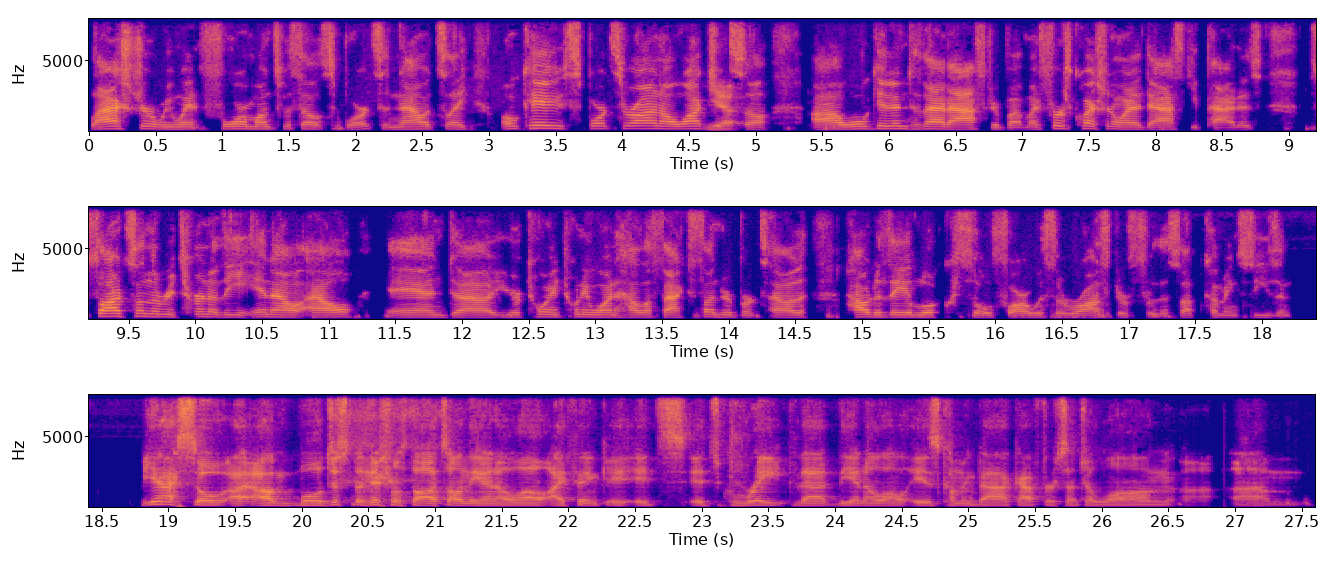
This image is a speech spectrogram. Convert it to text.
last year we went four months without sports, and now it's like, okay, sports are on, I'll watch yeah. it. So uh, we'll get into that after. But my first question I wanted to ask you, Pat, is thoughts on the return of the NLL and uh, your 2021 Halifax Thunderbirds. How how do they look so far with the roster for this upcoming season? Yeah, so um, well, just initial thoughts on the NLL. I think it's it's great that the NLL is coming back after such a long uh, um,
